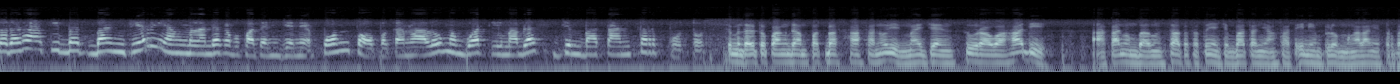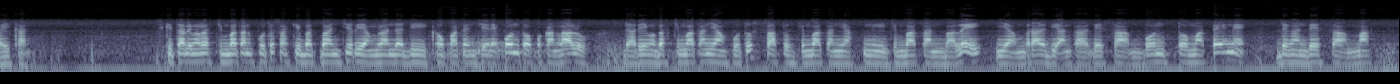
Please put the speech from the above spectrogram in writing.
Saudara akibat banjir yang melanda Kabupaten Jenek Ponto pekan lalu membuat 15 jembatan terputus. Sementara itu Pangdam 14 Hasanuddin Majen Surawahadi akan membangun satu-satunya jembatan yang saat ini belum mengalami perbaikan. Sekitar 15 jembatan putus akibat banjir yang melanda di Kabupaten Jenek Ponto pekan lalu. Dari 15 jembatan yang putus, satu jembatan yakni jembatan Balai yang berada di antara desa Bontomatene dengan desa Mak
